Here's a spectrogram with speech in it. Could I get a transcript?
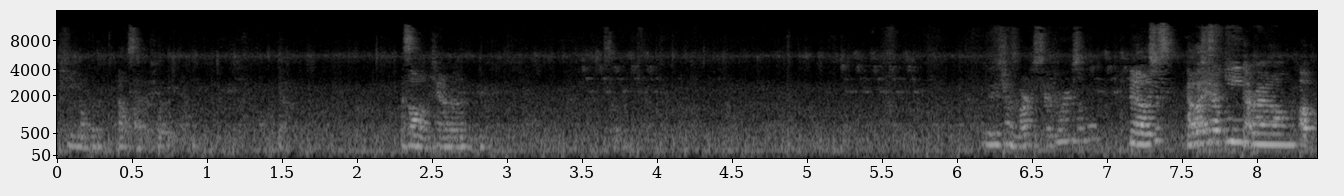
keying on the outside it. Yeah. It's all on camera. So, You're trying to mark or something? no, just, I was joking around. Oh,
